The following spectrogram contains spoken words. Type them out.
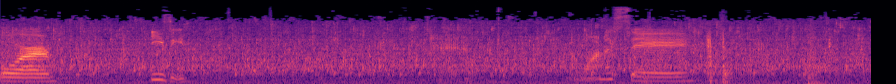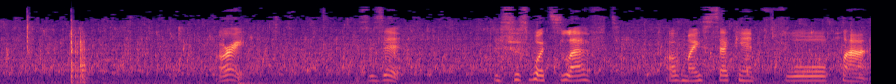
or easy? I want to say... Alright, this is it. This is what's left of my second full plant.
